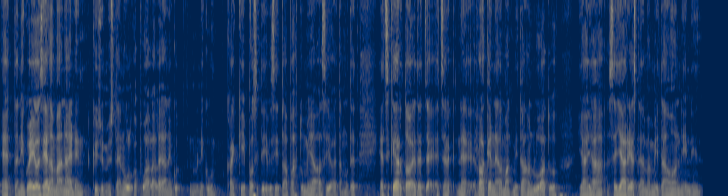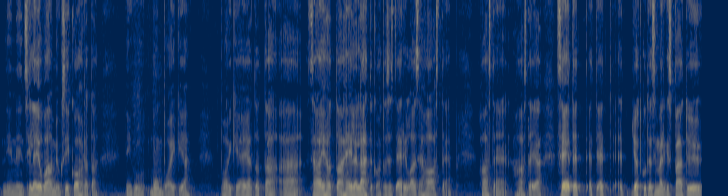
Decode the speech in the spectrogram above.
että niin kuin ei olisi elämää näiden kysymysten ulkopuolella ja niin kuin, niin kuin kaikkia positiivisia tapahtumia ja asioita, mutta et, et se kertoo, että et, et se, ne rakennelmat, mitä on luotu ja, ja se järjestelmä, mitä on, niin, niin, niin, niin sillä ei ole valmiuksia kohdata niin kuin mun poikia. poikia ja tota, ää, se aiheuttaa heille lähtökohtaisesti erilaisen haasteen. Haasteen, haasteen. Ja se, että et, et, et, et jotkut esimerkiksi päätyy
